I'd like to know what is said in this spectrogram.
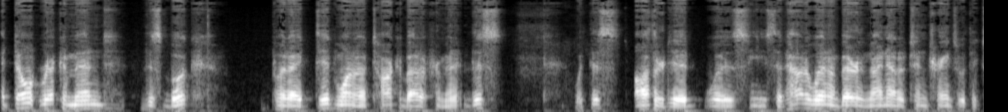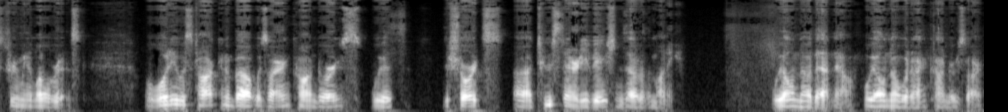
I don't recommend this book, but I did want to talk about it for a minute. This, what this author did was he said, how to win on better than 9 out of 10 trades with extremely low risk. Well, what he was talking about was iron condors with the shorts uh, two standard deviations out of the money. We all know that now. We all know what iron condors are.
